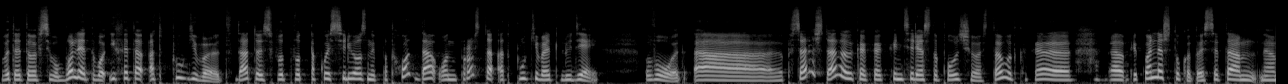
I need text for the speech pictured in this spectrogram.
вот этого всего. Более того, их это отпугивает, да, то есть вот, вот такой серьезный подход, да, он просто отпугивает людей. Вот. А, представляешь, да, как, как интересно получилось, да, вот какая а, прикольная штука. То есть это, а,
